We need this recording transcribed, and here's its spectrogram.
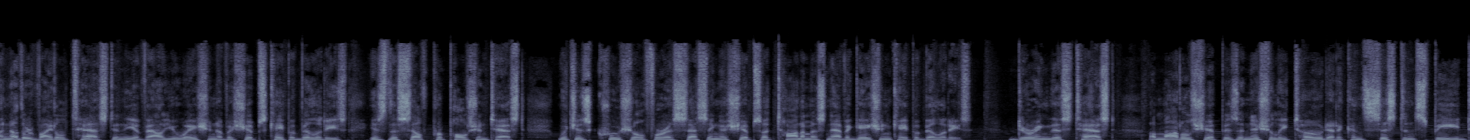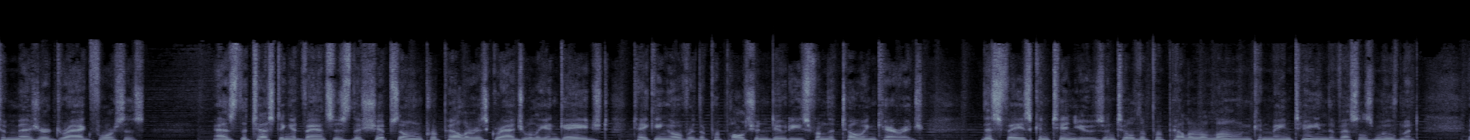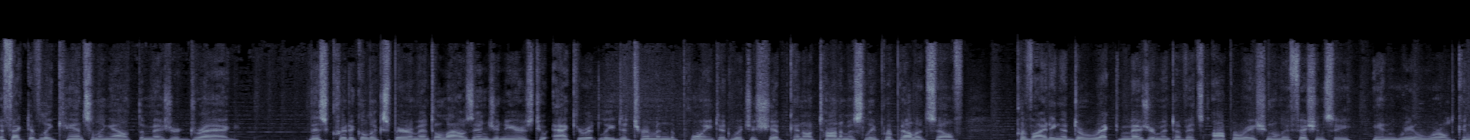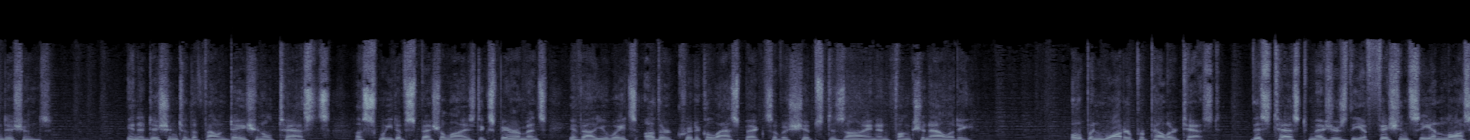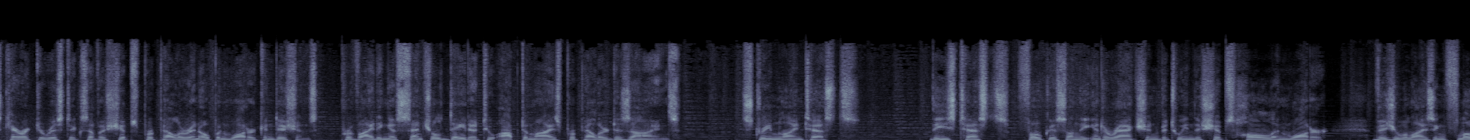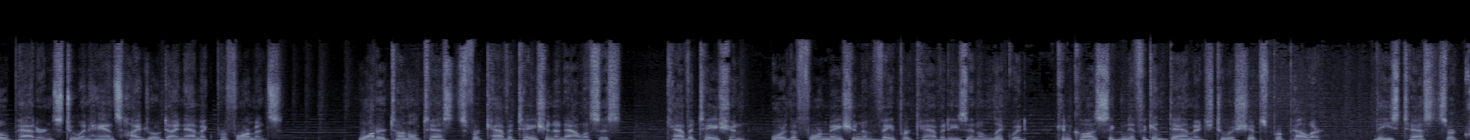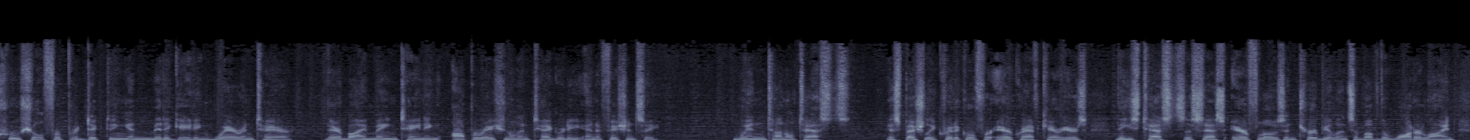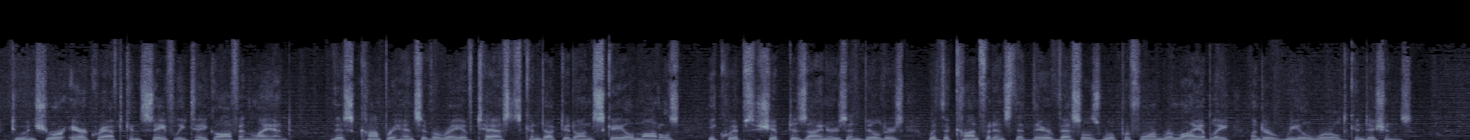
Another vital test in the evaluation of a ship's capabilities is the self-propulsion test, which is crucial for assessing a ship's autonomous navigation capabilities. During this test, a model ship is initially towed at a consistent speed to measure drag forces. As the testing advances, the ship's own propeller is gradually engaged, taking over the propulsion duties from the towing carriage. This phase continues until the propeller alone can maintain the vessel's movement effectively canceling out the measured drag. This critical experiment allows engineers to accurately determine the point at which a ship can autonomously propel itself, providing a direct measurement of its operational efficiency in real-world conditions. In addition to the foundational tests, a suite of specialized experiments evaluates other critical aspects of a ship's design and functionality. Open Water Propeller Test. This test measures the efficiency and loss characteristics of a ship's propeller in open water conditions, providing essential data to optimize propeller designs. Streamline tests. These tests focus on the interaction between the ship's hull and water, visualizing flow patterns to enhance hydrodynamic performance. Water tunnel tests for cavitation analysis. Cavitation, or the formation of vapor cavities in a liquid, can cause significant damage to a ship's propeller. These tests are crucial for predicting and mitigating wear and tear, thereby maintaining operational integrity and efficiency. Wind tunnel tests. Especially critical for aircraft carriers, these tests assess airflows and turbulence above the waterline to ensure aircraft can safely take off and land. This comprehensive array of tests conducted on scale models equips ship designers and builders with the confidence that their vessels will perform reliably under real-world conditions.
